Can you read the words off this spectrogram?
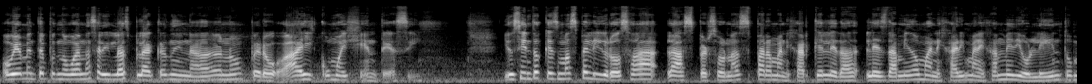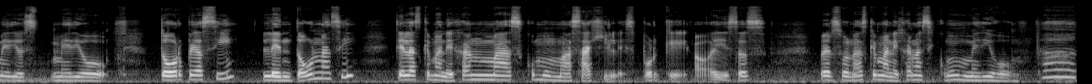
Obviamente pues no van a salir las placas ni nada, ¿no? Pero ay, como hay gente así. Yo siento que es más peligrosa las personas para manejar que le da, les da miedo manejar y manejan medio lento, medio, medio torpe así, lentón así, que las que manejan más como más ágiles. Porque, ay, esas personas que manejan así como medio... ah,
